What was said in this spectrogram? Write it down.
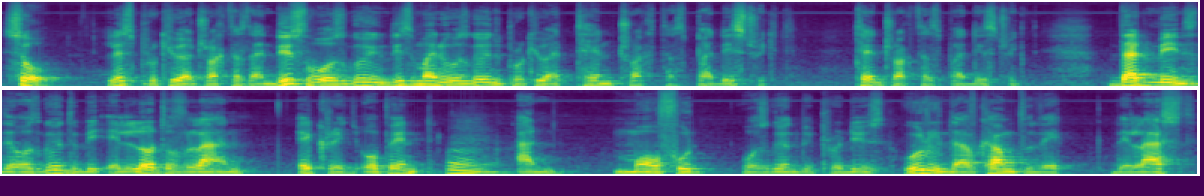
So let's procure tractors. And this was going, this money was going to procure 10 tractors per district. 10 tractors per district. That means there was going to be a lot of land, acreage opened, and more food was going to be produced. We wouldn't have come to the, the last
